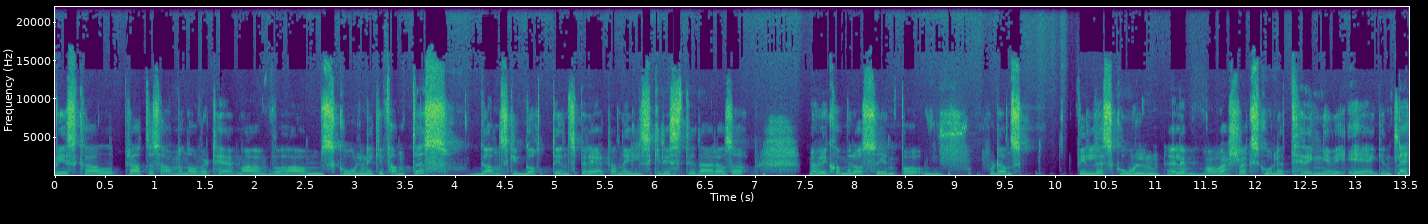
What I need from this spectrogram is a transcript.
vi skal prate sammen over temaet hva om skolen ikke fantes? Ganske godt inspirert av Nils Kristi der, altså. Men vi kommer også inn på hvordan ville skolen, eller hva slags skole trenger vi egentlig?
